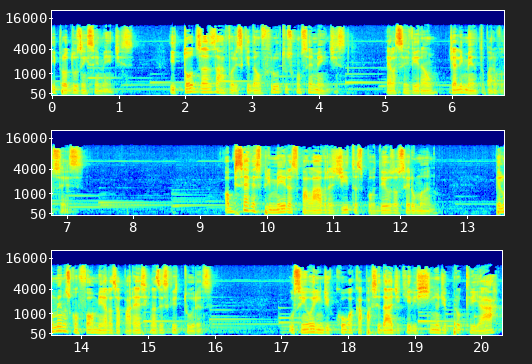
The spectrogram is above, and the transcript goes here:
e produzem sementes, e todas as árvores que dão frutos com sementes, elas servirão de alimento para vocês. Observe as primeiras palavras ditas por Deus ao ser humano, pelo menos conforme elas aparecem nas Escrituras. O Senhor indicou a capacidade que eles tinham de procriar,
